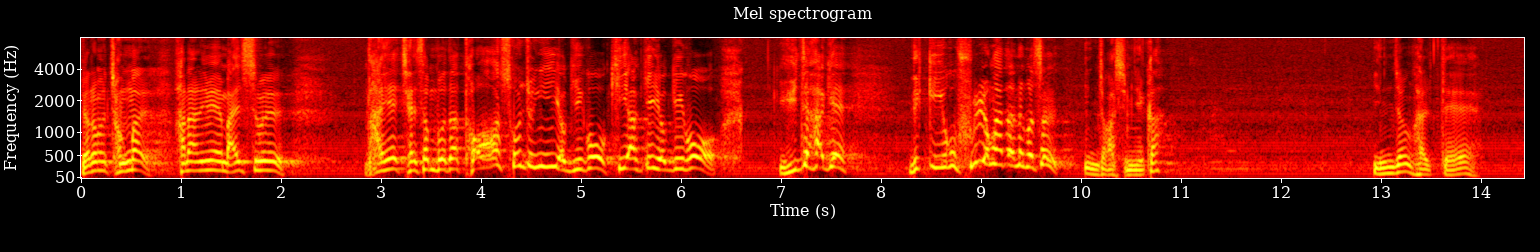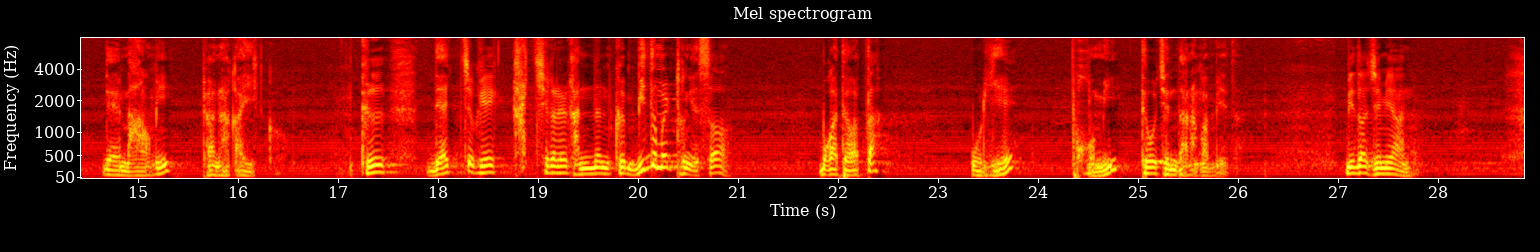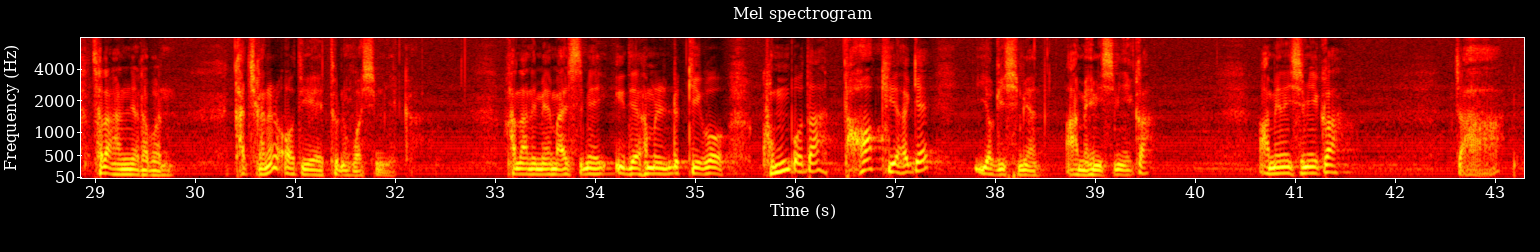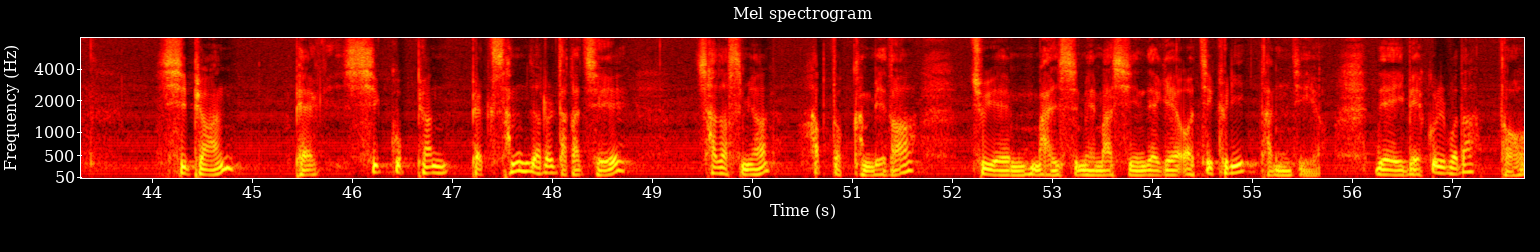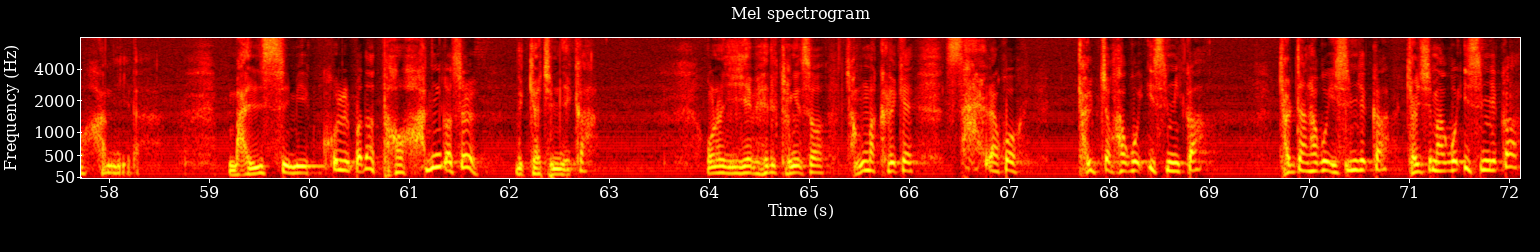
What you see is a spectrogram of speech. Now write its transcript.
여러분 정말 하나님의 말씀을 나의 재산보다 더 소중히 여기고 귀하게 여기고 위대하게 느끼고 훌륭하다는 것을 인정하십니까? 인정할 때 내 마음이 변화가 있고 그 내적의 가치를 갖는 그 믿음을 통해서 뭐가 되었다? 우리의 복음이 되어진다는 겁니다. 믿어지면 사랑하는 여러분 가치관을 어디에 두는 것입니까? 하나님의 말씀의 위대함을 느끼고 군보다 더 귀하게 여기시면 아멘이십니까? 아멘이십니까? 자, 시편 119편 103절을 다 같이 찾았으면 합독합니다. 주의 말씀의 맛이 내게 어찌 그리 단지요 내 입의 꿀보다 더합니다. 말씀이 꿀보다 더한 것을 느껴집니까? 오늘 이 예배를 통해서 정말 그렇게 살라고 결정하고 있습니까? 결단하고 있습니까? 결심하고 있습니까?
